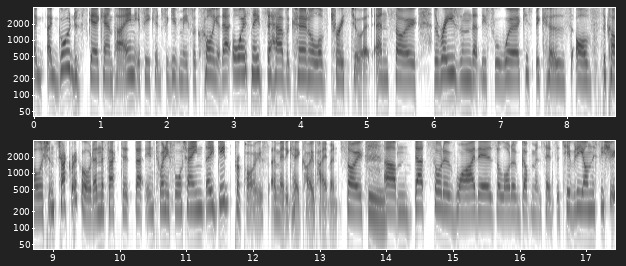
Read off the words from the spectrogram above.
a a, good scare campaign, if you could forgive me for calling it that, always needs to have a kernel of truth to it. And so the reason that this will work is because of the coalition's track record and the fact that, that in 2014 they did propose a Medicare co-payment. So mm. um, that's sort of why there's a lot of government sensitivity on this issue.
